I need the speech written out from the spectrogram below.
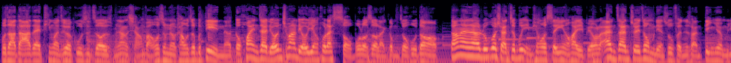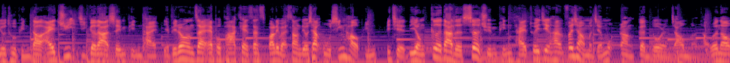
不知道大家在听完这个故事之后有什么样的想法，或是没有看过这部电影呢？都欢迎在留言区嘛留言，或在首播的时候来跟我们做互动哦。当然呢，如果喜欢这部影片或声音的话，也别忘了按赞、追踪我们脸书粉丝团、订阅我们 YouTube 频道、IG 以及各大的声音平台，也别忘了在 Apple Podcast 三十八礼拜上留下五星好评，并且利用各大的社群平台推荐和分享我们节目，让更多人加入我们的讨论哦。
